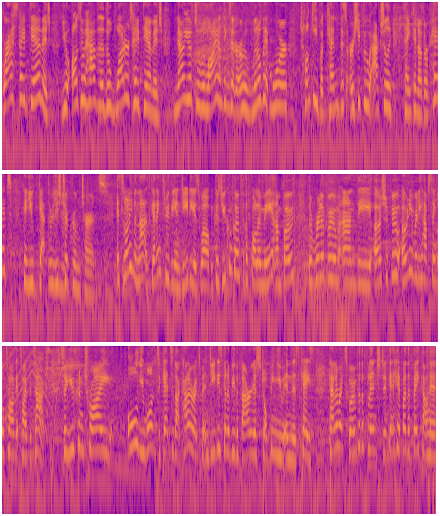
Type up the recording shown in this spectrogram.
Grass type damage. You also have the, the water type damage. Now you have to rely on things that are a little bit more chunky, but can this Urshifu actually tank another hit? Can you get through these mm -hmm. Trick Room turns? It's not even that, it's getting through the Indeedee as well, because you can go for the Follow Me, and both the Rillaboom and the Urshifu only really have single target type attacks. So you can try all you want to get to that Calyrex, but Indeedee is going to be the barrier stopping you in this case. Calyrex going for the flinch, did get hit by the fake out here,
